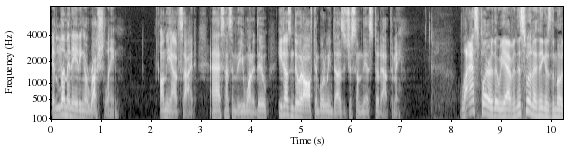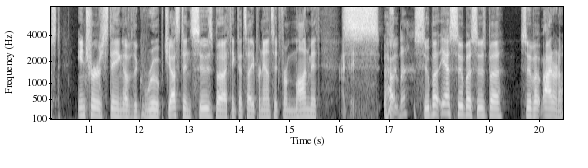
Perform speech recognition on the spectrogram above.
eliminating a rush lane on the outside, and that's not something that you want to do. He doesn't do it often, but when he does, it's just something that stood out to me. Last player that we have, and this one I think is the most interesting of the group, Justin Susba. I think that's how you pronounce it from Monmouth. I'd say S- how- Zuba. Suba, yeah, Suba, Suba. I don't know.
